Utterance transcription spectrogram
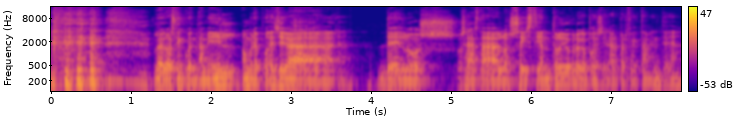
Lo de los 50.000, hombre, puedes llegar de los... O sea, hasta los 600 yo creo que puedes llegar perfectamente, ¿eh?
